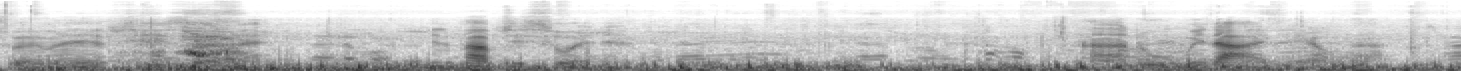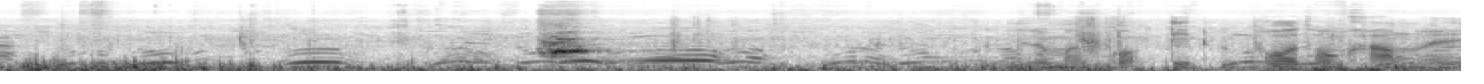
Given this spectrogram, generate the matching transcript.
สวยไหม FC สวยไหมเป็นภาพที่สวยเนี่ย หาดูไม่ได้แล้วนะวันนี้เรามาเกาะติดคุณพ่ องคำเลย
